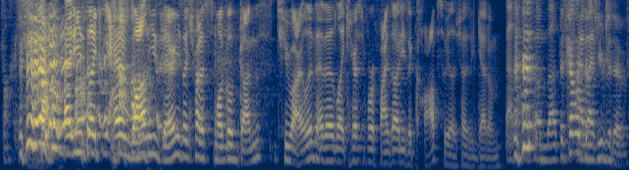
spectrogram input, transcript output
Fuck. and he's like Yeah. and while he's there, he's like trying to smuggle guns to Ireland, and then like Harrison Ford finds out he's a cop, so he like tries to get him. That's awesome. That's It's kind of like I The might, Fugitive.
